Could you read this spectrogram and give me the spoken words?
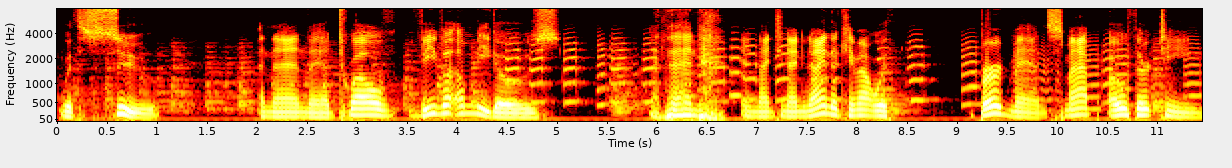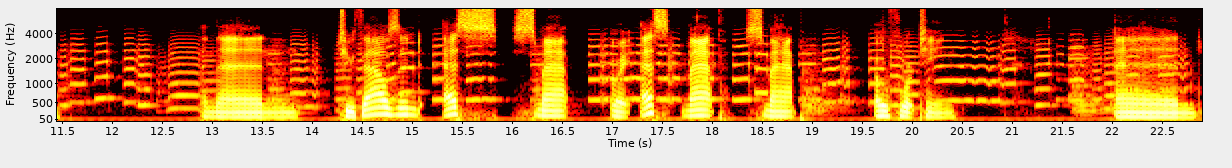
with Sue. And then they had 12 Viva Amigos. And then in 1999, they came out with Birdman SMAP 013. And then 2000 S SMAP, wait, S MAP SMAP 014. And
